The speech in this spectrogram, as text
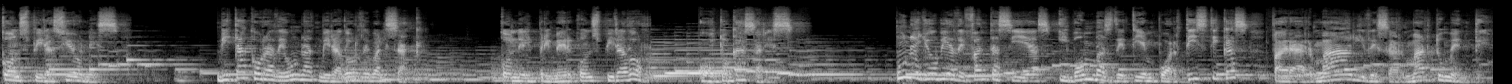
Conspiraciones. Bitácora de un admirador de Balzac. Con el primer conspirador, Otto Cázares. Una lluvia de fantasías y bombas de tiempo artísticas para armar y desarmar tu mente.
